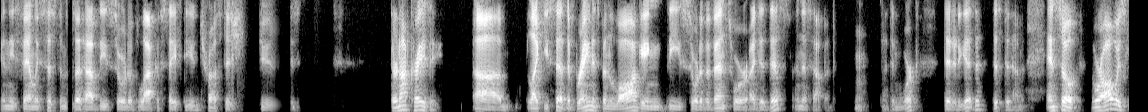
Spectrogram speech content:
in these family systems that have these sort of lack of safety and trust issues they're not crazy. Um, like you said the brain has been logging these sort of events where i did this and this happened. Hmm, that didn't work did it again this did happen and so we're always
